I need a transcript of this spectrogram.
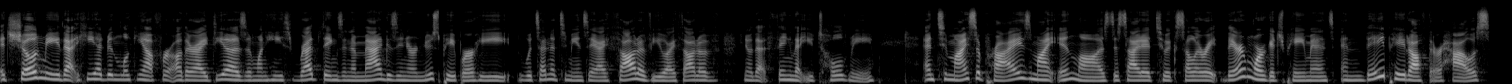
It showed me that he had been looking out for other ideas, and when he read things in a magazine or a newspaper, he would send it to me and say, "I thought of you. I thought of you know that thing that you told me." And to my surprise, my in-laws decided to accelerate their mortgage payments, and they paid off their house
